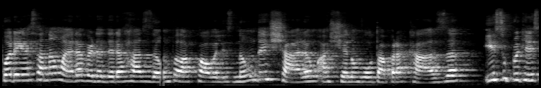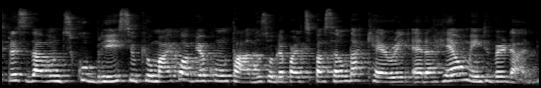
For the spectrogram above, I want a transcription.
Porém, essa não era a verdadeira razão pela qual eles não deixaram a Shannon voltar para casa. Isso porque eles precisavam descobrir se o que o Michael havia contado sobre a participação da Karen era realmente verdade.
